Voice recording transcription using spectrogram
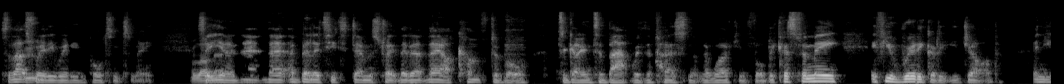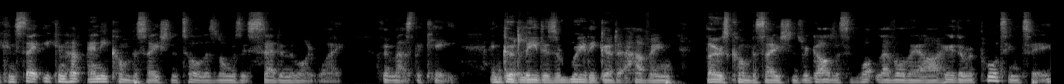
So that's Mm. really, really important to me. So, you know, their, their ability to demonstrate that they are comfortable to go into bat with the person that they're working for. Because for me, if you're really good at your job and you can say, you can have any conversation at all as long as it's said in the right way. I think that's the key. And good leaders are really good at having those conversations, regardless of what level they are, who they're reporting to.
